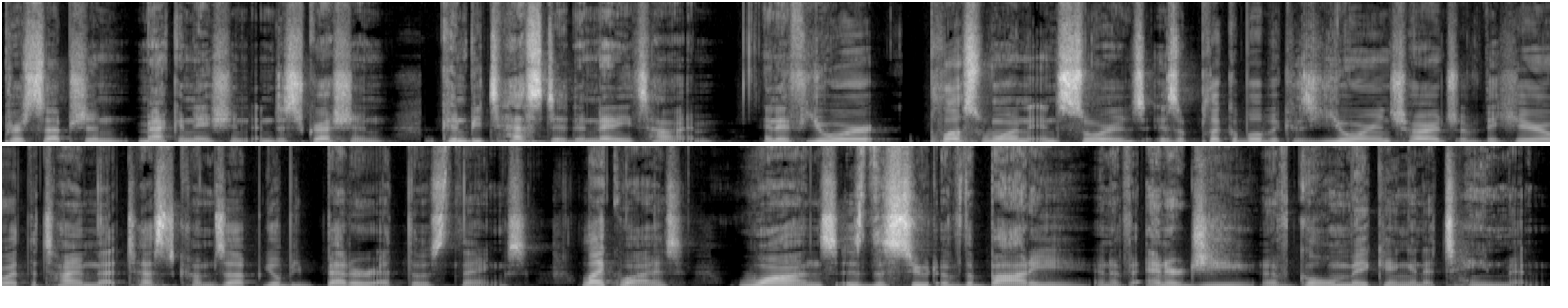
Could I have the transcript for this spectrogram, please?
perception, machination, and discretion can be tested at any time. And if your plus one in swords is applicable because you're in charge of the hero at the time that test comes up, you'll be better at those things. Likewise, wands is the suit of the body and of energy and of goal making and attainment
